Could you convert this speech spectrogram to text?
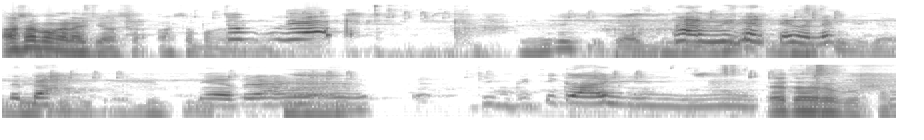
असं पकडायची असं असं पकडायचं ए, तसं नको करू.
